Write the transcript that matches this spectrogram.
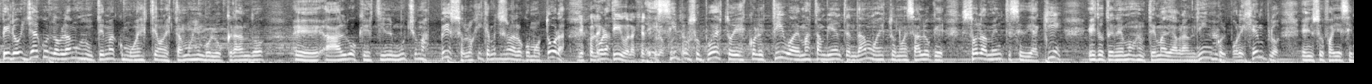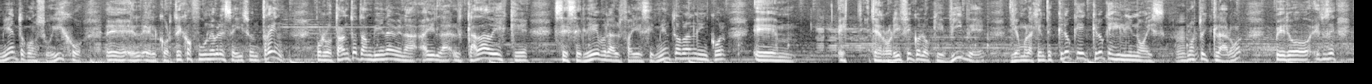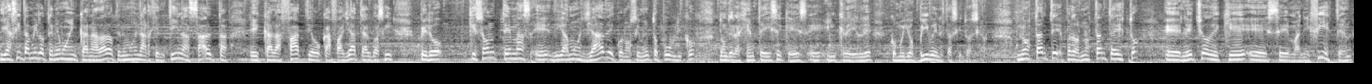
pero ya cuando hablamos de un tema como este, donde estamos involucrando eh, a algo que tiene mucho más peso, lógicamente es una locomotora. Y es colectivo la gente. Eh, sí, por supuesto, y es colectivo. Además también entendamos, esto no es algo que solamente se dé aquí. Esto tenemos un tema de Abraham Lincoln, por ejemplo, en su fallecimiento con su hijo, eh, el, cortejo fúnebre se hizo en tren. Por lo tanto, también hay, cada vez que se celebra el fallecimiento de Abraham Lincoln, es terrorífico lo que vive, digamos, la gente. Creo que, creo que es Illinois, no estoy claro, pero entonces, y así también lo tenemos en Canadá, lo tenemos en Argentina, Salta, eh, Calafate o Cafayate, algo así, pero que son temas, eh, digamos, ya de conocimiento público, donde la gente dice que es eh, increíble cómo ellos viven esta situación. No obstante, perdón, no obstante esto, el hecho de que se manifiesten,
